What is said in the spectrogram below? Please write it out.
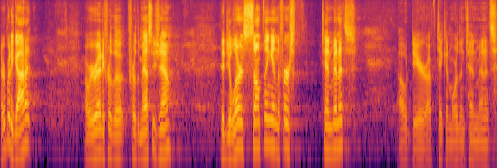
Everybody got it? Are we ready for the, for the message now? Did you learn something in the first 10 minutes? Oh dear, I've taken more than 10 minutes.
